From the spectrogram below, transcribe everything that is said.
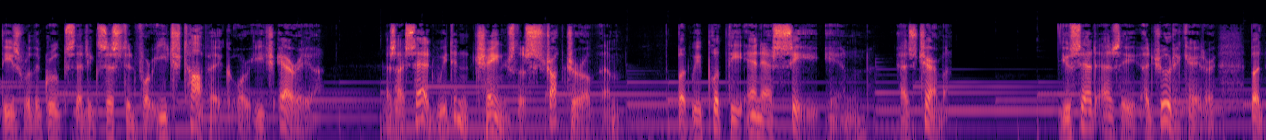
These were the groups that existed for each topic or each area. As I said, we didn't change the structure of them, but we put the NSC in as chairman. You said as the adjudicator, but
